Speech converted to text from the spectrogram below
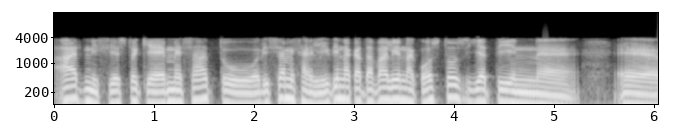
άρνηση έστω και έμεσα του Οδυσσέα Μιχαηλίδη να καταβάλει ένα κόστος για την ε, ε,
